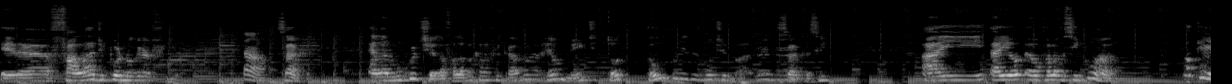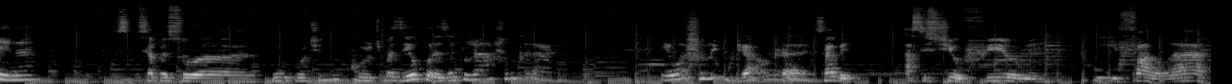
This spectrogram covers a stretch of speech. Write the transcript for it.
era falar de pornografia, Não. saca? Ela não curtia, ela falava que ela ficava realmente to- totally desmotivada, Uhum. saca assim? Aí, aí eu, eu falava assim, porra, ok, né? Se se a pessoa não curte, não curte. Mas eu, por exemplo, já acho do caralho. Eu acho legal, cara, sabe? Assistir o filme e falar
